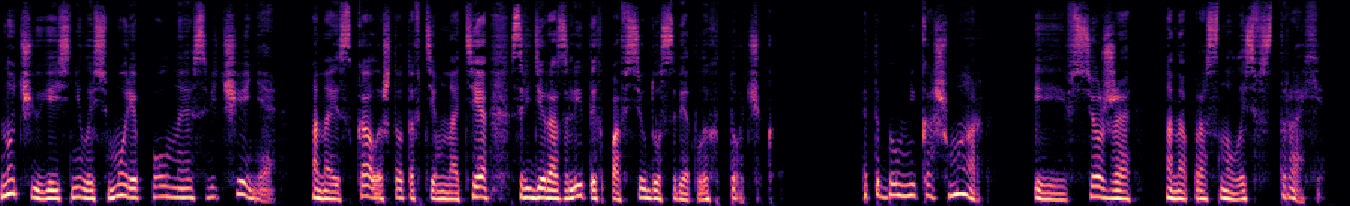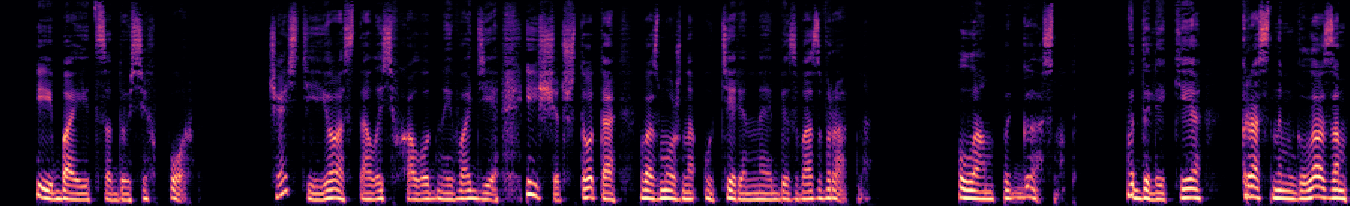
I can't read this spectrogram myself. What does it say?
Ночью ей снилось море, полное свечения. Она искала что-то в темноте среди разлитых повсюду светлых точек. Это был не кошмар, и все же она проснулась в страхе и боится до сих пор. Часть ее осталась в холодной воде, ищет что-то, возможно, утерянное безвозвратно. Лампы гаснут. Вдалеке красным глазом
